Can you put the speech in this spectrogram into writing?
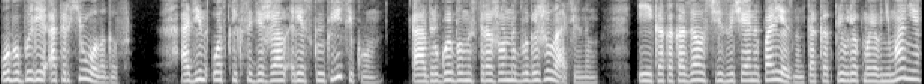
Оба были от археологов. Один отклик содержал резкую критику, а другой был настороженно благожелательным и, как оказалось, чрезвычайно полезным, так как привлек мое внимание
